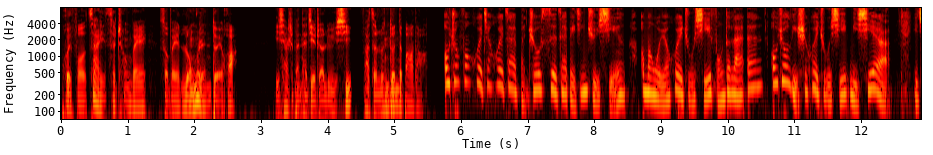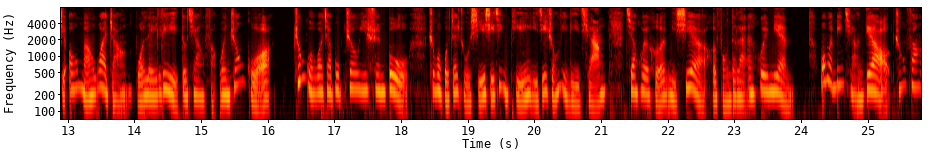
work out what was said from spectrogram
会否再一次成为所谓“龙人对话”。以下是本台记者吕希发自伦敦的报道。欧洲峰会将会在本周四在北京举行。欧盟委员会主席冯德莱恩、欧洲理事会主席米歇尔以及欧盟外长博雷利都将访问中国。中国外交部周一宣布，中国国家主席习近平以及总理李强将会和米歇尔和冯德莱恩会面。汪文斌强调，中方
